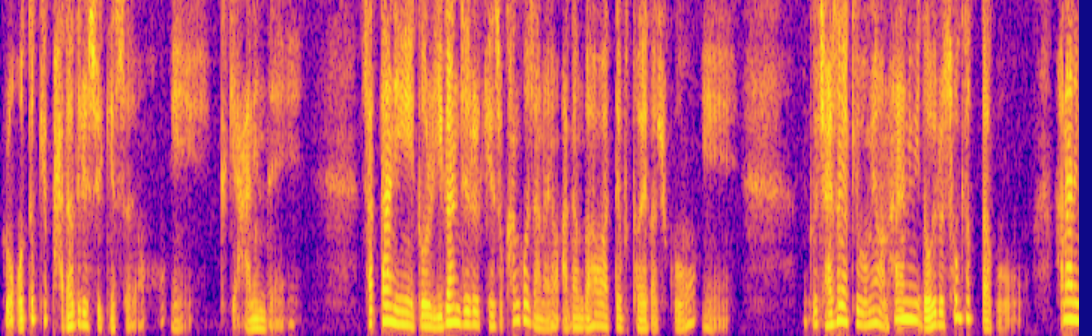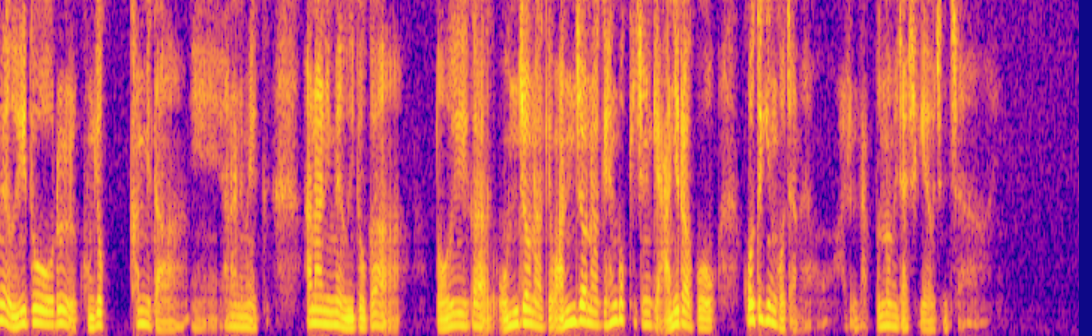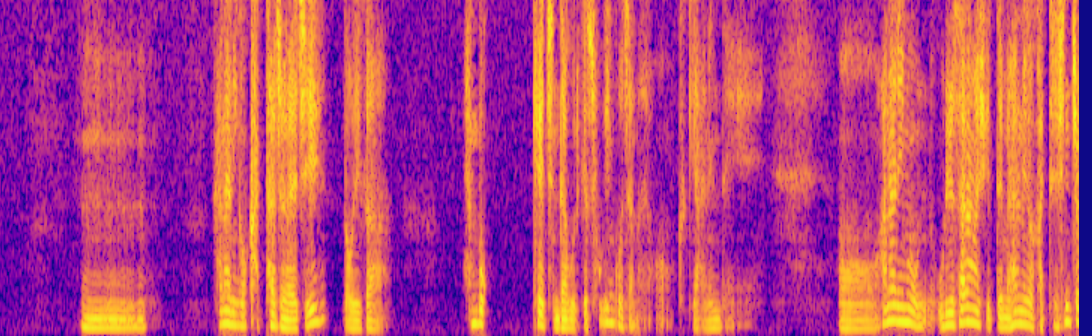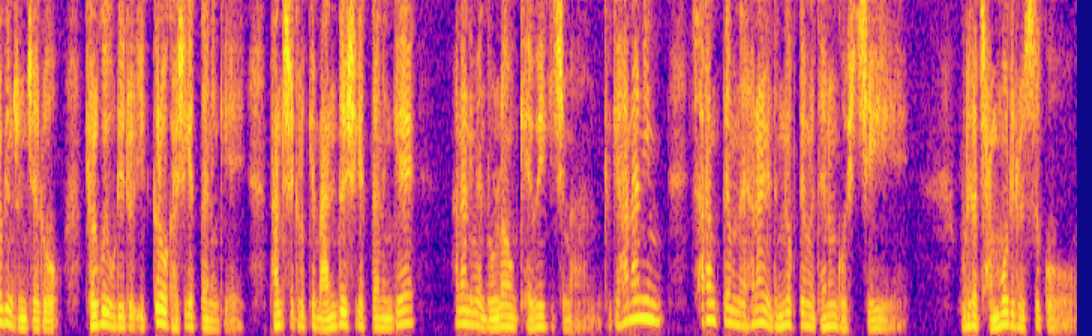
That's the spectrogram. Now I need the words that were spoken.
그걸 어떻게 받아들일 수 있겠어요? 예, 그게 아닌데 사탄이 그걸 이간질을 계속 한 거잖아요. 아담과 하와 때부터 해가지고 예. 그잘 생각해 보면 하나님이 너희를 속였다고 하나님의 의도를 공격 합니다. 예. 하나님의 그, 하나님의 의도가 너희가 온전하게 완전하게 행복해지는 게 아니라고 꼬드긴 거잖아요. 아주 나쁜 놈이 자식이에요, 진짜. 음, 하나님과 같아져야지 너희가 행복해진다고 이렇게 속인 거잖아요. 그게 아닌데. 어, 하나님은 우리를 사랑하시기 때문에 하나님과 같은 신적인 존재로 결국에 우리를 이끌어 가시겠다는 게 반드시 그렇게 만드시겠다는 게 하나님의 놀라운 계획이지만 그게 하나님 사랑 때문에 하나님의 능력 때문에 되는 것이지 우리가 잔머리를 쓰고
